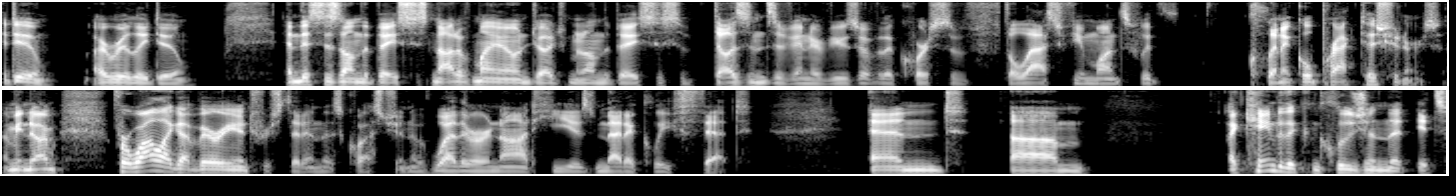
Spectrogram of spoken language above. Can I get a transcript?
I do. I really do. And this is on the basis not of my own judgment, on the basis of dozens of interviews over the course of the last few months with clinical practitioners. I mean, I'm, for a while, I got very interested in this question of whether or not he is medically fit. And um, I came to the conclusion that it's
